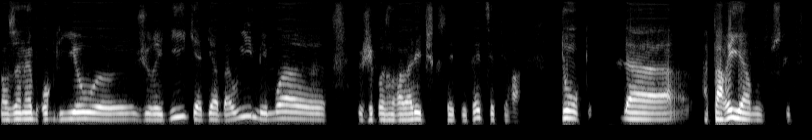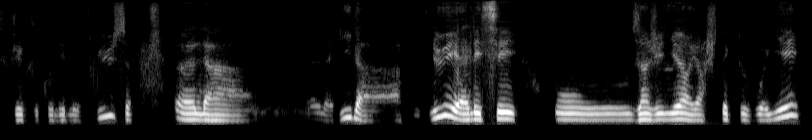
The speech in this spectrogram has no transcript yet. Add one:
dans un imbroglio juridique à dire bah oui, mais moi, j'ai pas besoin de ravaler puisque ça a été fait, etc. Donc à Paris, hein, c'est le sujet que je connais le plus, la, ville a, convenu et a laissé aux ingénieurs et architectes voyés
